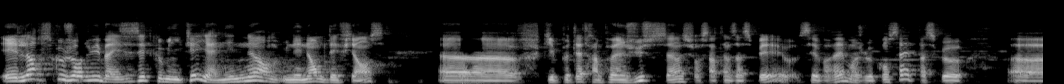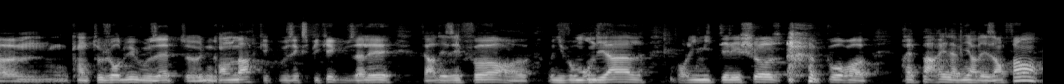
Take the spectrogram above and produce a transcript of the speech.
Et lorsqu'aujourd'hui, ben, ils essaient de communiquer, il y a une énorme, une énorme défiance euh, qui est peut-être un peu injuste hein, sur certains aspects. C'est vrai, moi je le concède parce que euh, quand aujourd'hui vous êtes une grande marque et que vous expliquez que vous allez faire des efforts euh, au niveau mondial pour limiter les choses, pour euh, préparer l'avenir des enfants,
